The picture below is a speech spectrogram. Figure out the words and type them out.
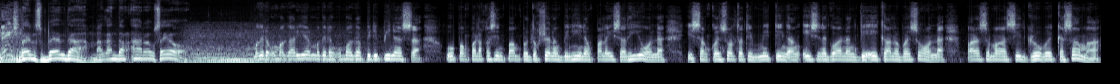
Nation. Friends Belda, magandang araw sa iyo. Magandang umaga riyan, magandang umaga Pilipinas Ah, upang palakasin pa ang produksyon ng binhi ng palay sa rehiyon. ah, Isang consultative meeting ang isinagawa ng DA Calabarzon ah, para sa mga seed grower kasama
